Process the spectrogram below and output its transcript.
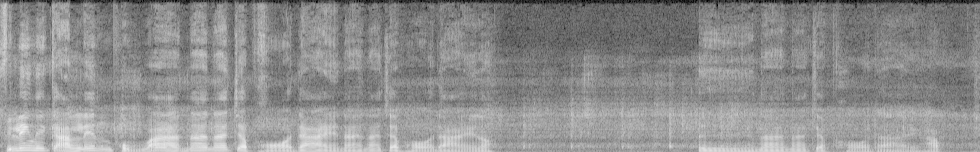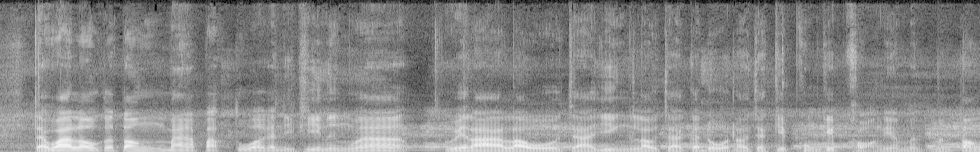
ฟีลลิ่งในการเล่นผมว่าน่าน่าจะพอได้นะ น่าจะพอได้เนาะ เออน่าน่าจะพอได้ครับ แต่ว่าเราก็ต้องมาปรับตัวกันอีกทีหนึ่งว่าเวลาเราจะยิงเราจะกระโดด เราจะเก็บคงเก็บของเนี่ยมันมันต้อง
